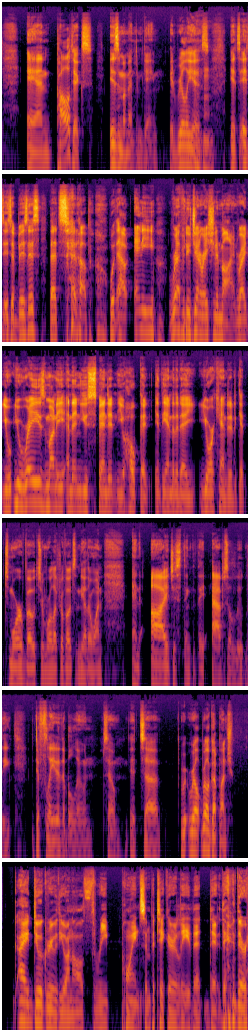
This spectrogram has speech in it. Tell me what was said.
And politics is a momentum game. It really is. Mm-hmm. It's, it's it's a business that's set up without any revenue generation in mind, right? You you raise money and then you spend it and you hope that at the end of the day your candidate gets more votes or more electoral votes than the other one. And I just think that they absolutely deflated the balloon. So it's a real real gut punch. I do agree with you on all three points, and particularly that there, there, there,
